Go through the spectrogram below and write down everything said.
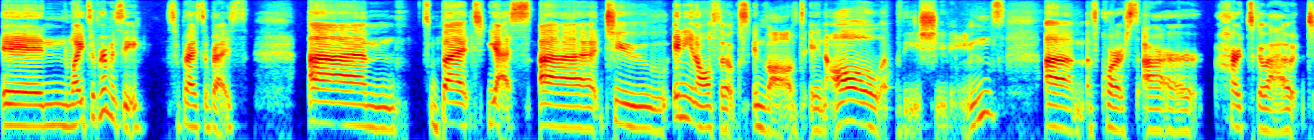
in white supremacy. Surprise, surprise. Um, but yes, uh, to any and all folks involved in all of these shootings, um, of course, our hearts go out.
